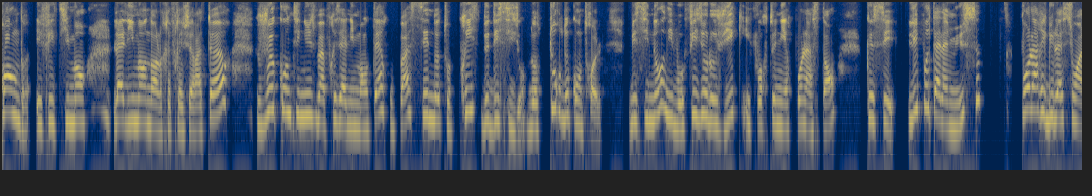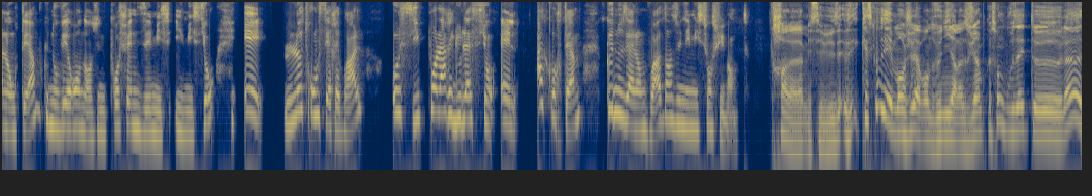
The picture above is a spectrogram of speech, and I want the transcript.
prendre effectivement l'aliment dans le réfrigérateur, je continue ma prise alimentaire ou pas, c'est notre prise de décision, notre tour de contrôle. Mais sinon, au niveau physiologique, il faut retenir pour l'instant que c'est l'hypothalamus pour la régulation à long terme, que nous verrons dans une prochaine émission, et le tronc cérébral aussi pour la régulation, elle, à court terme, que nous allons voir dans une émission suivante. Oh là là, mais c'est. Qu'est-ce que vous avez mangé avant de venir J'ai l'impression que vous êtes euh, là.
